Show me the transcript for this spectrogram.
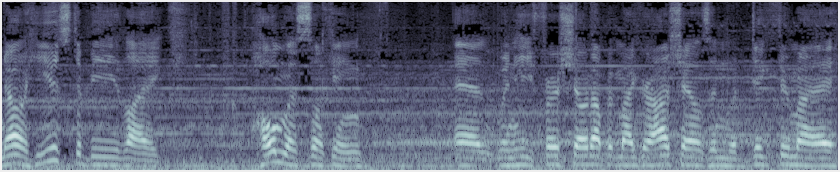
no, he used to be like homeless looking. And when he first showed up at my garage sales and would dig through my.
